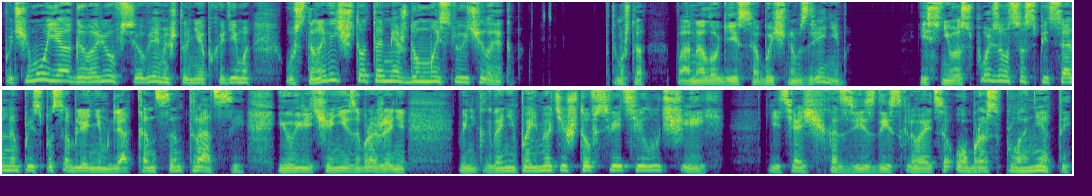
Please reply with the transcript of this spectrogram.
Почему я говорю все время, что необходимо установить что-то между мыслью и человеком? Потому что по аналогии с обычным зрением, если не воспользоваться специальным приспособлением для концентрации и увеличения изображения, вы никогда не поймете, что в свете лучей – летящих от звезды, скрывается образ планеты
